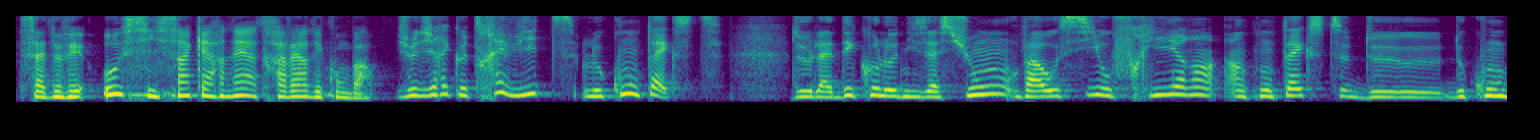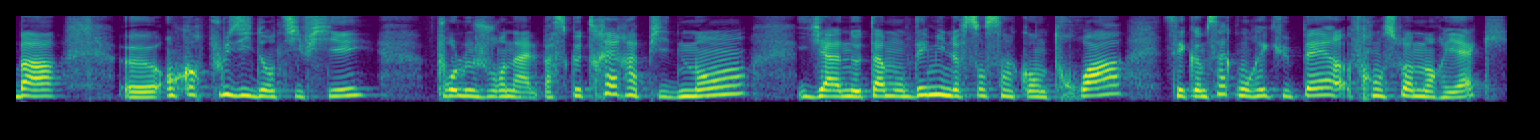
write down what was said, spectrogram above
ça devait aussi s'incarner à travers des combats. Je dirais que très vite, le contexte de la décolonisation va aussi offrir un contexte de, de combat euh, encore plus identifié pour le journal. Parce que très rapidement, il y a notamment dès 1953, c'est comme ça qu'on récupère François Mauriac,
